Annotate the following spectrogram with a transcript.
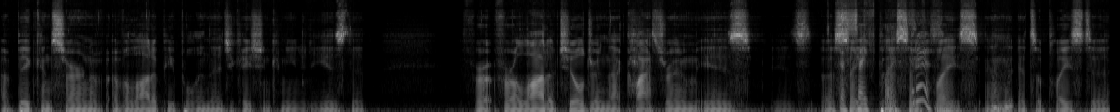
a big concern of, of a lot of people in the education community is that for for a lot of children that classroom is is a, safe, safe place. a safe place and mm-hmm. it's a place to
